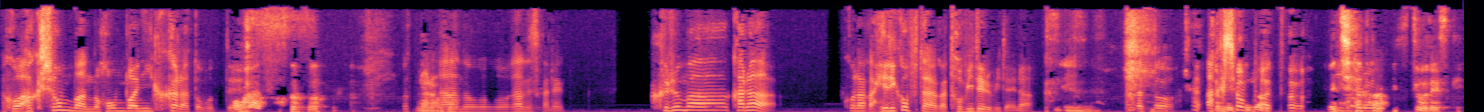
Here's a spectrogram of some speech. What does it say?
こう、アクションマンの本場に行くからと思って、なるほどあの、なんですかね、車から、こうなんかヘリコプターが飛び出るみたいな、うん。あの、アクションマンと、めっちゃ楽しそうですけ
